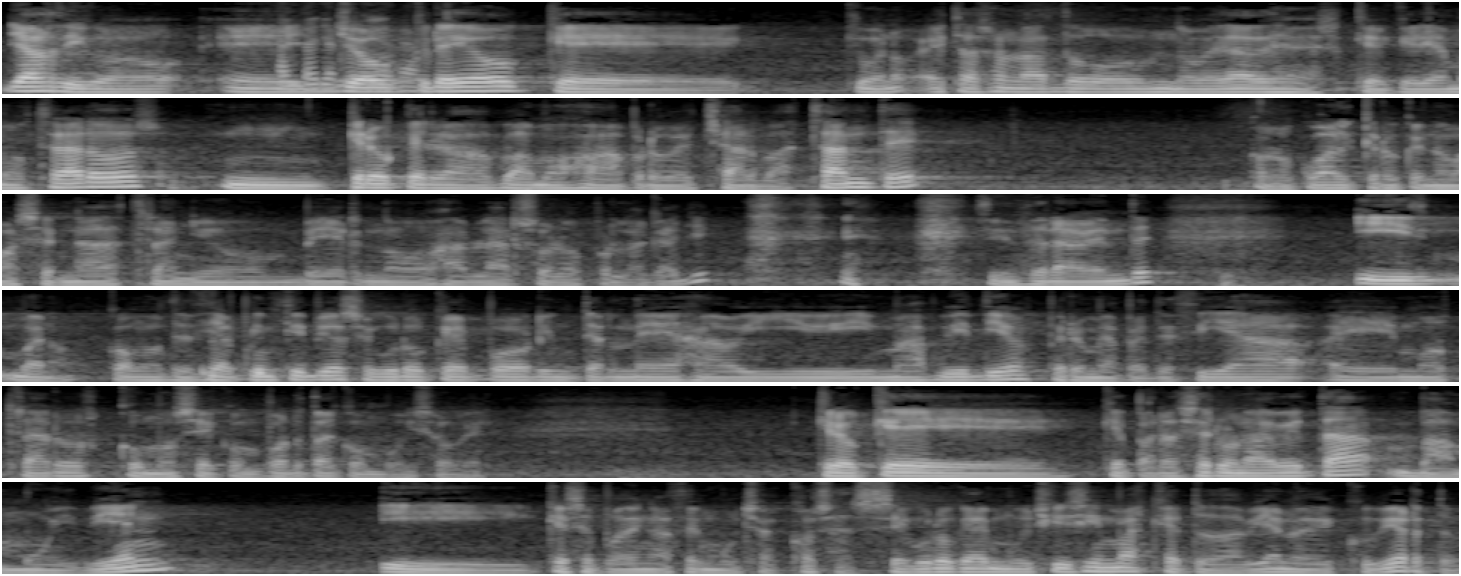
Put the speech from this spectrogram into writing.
Ya os digo, eh, yo creo que, que, bueno, estas son las dos novedades que quería mostraros. Mm, creo que las vamos a aprovechar bastante, con lo cual creo que no va a ser nada extraño vernos hablar solos por la calle, sinceramente. Y bueno, como os decía al principio, seguro que por internet hay más vídeos, pero me apetecía eh, mostraros cómo se comporta con VoiceOver. Creo que, que para ser una beta va muy bien y que se pueden hacer muchas cosas. Seguro que hay muchísimas que todavía no he descubierto,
